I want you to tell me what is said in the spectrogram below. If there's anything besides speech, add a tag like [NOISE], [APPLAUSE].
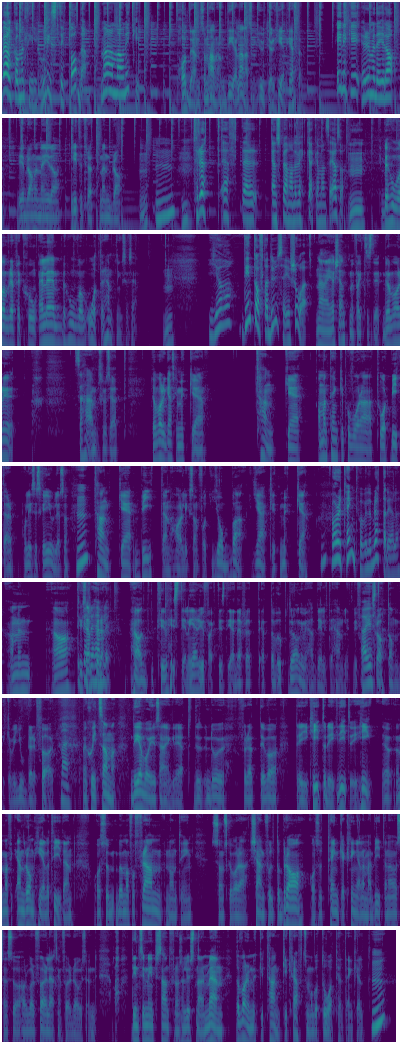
Välkommen till Holistic-podden med Anna och Nicky. Podden som handlar om delarna som utgör helheten. Hej Nicky, hur är det med dig idag? Det är bra med mig idag. Lite trött, men bra. Mm. Trött efter en spännande vecka, kan man säga så? Mm. Behov av reflektion, eller behov av återhämtning, så att säga. Ja, det är inte ofta du säger så. Nej, jag har känt mig faktiskt det. Det har varit så här, ska vi säga, att det har varit ganska mycket tanke... Om man tänker på våra tårtbitar, holistiska hjulet, så tankebiten har liksom fått jobba jäkligt mycket. Vad har du tänkt på? Vill du berätta det eller? Ja, men... Ja, Det kanske är hemligt. [LAUGHS] Ja, till viss del är det ju faktiskt det. Därför att ett av uppdragen vi hade är lite hemligt. Vi får Ja, inte just det. prata om vilka vi gjorde det för. Nej. Men skitsamma. Det var ju så här en grej att, då, för att det var, det gick hit och det gick dit och gick hit. Man fick ändra om hela tiden. Och så bör man få fram någonting som ska vara kärnfullt och bra och så tänka kring alla de här bitarna och sen så har det varit föreläsningar och föredrag. Och sen, ja, det är inte så himla intressant för de som lyssnar, men det har varit mycket tankekraft som har gått åt helt enkelt.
